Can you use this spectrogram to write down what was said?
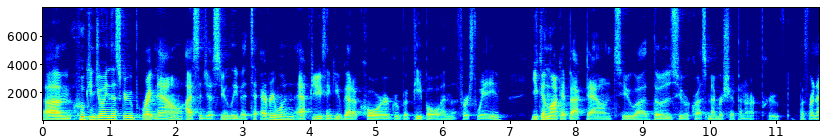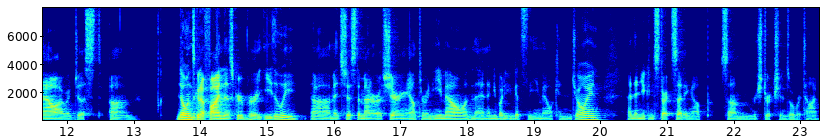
Um, who can join this group right now? I suggest you leave it to everyone. After you think you've got a core group of people in the first wave, you can lock it back down to uh, those who request membership and aren't approved. But for now, I would just, um, no one's going to find this group very easily. Um, it's just a matter of sharing out through an email and then anybody who gets the email can join and then you can start setting up some restrictions over time.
